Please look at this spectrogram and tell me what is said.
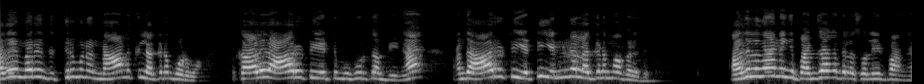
அதே மாதிரி இந்த திருமண நாளுக்கு லக்னம் போடுவோம். இப்போ காலையில் ஆறு டு எட்டு முகூர்த்தம் அப்படின்னா அந்த ஆறு டு எட்டு என்ன லக்னமாக வருது? அதில் தான் நீங்கள் பஞ்சாங்கத்தில் சொல்லியிருப்பாங்க.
